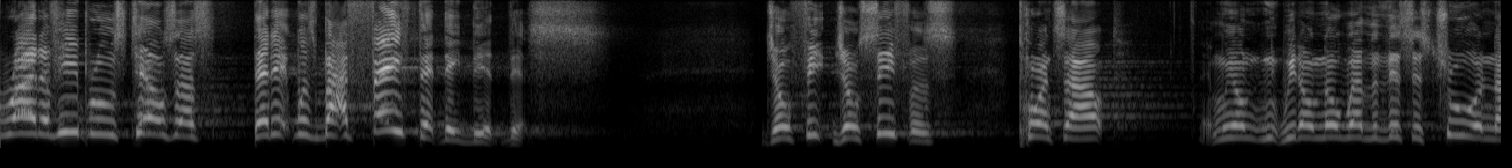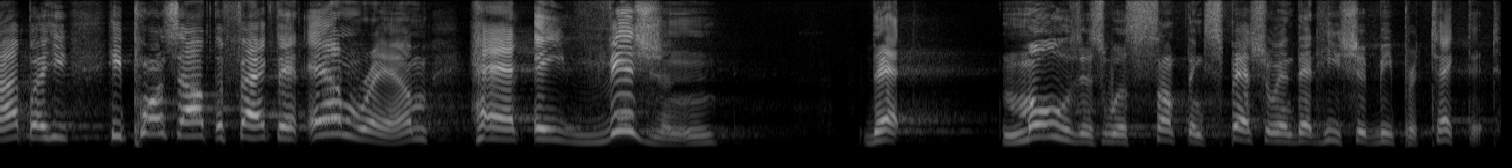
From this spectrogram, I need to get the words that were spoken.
writer of Hebrews tells us that it was by faith that they did this. Josephus points out, and we don't, we don't know whether this is true or not, but he, he points out the fact that Amram had a vision that Moses was something special and that he should be protected.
